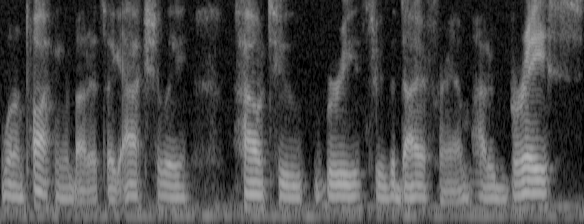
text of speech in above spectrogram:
what I'm talking about. It's like actually how to breathe through the diaphragm, how to brace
